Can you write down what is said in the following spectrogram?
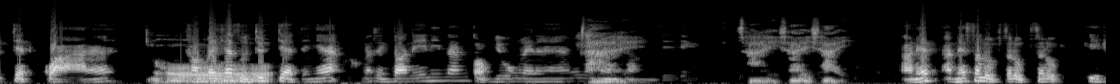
0.7กว่านะโอ้โหทำไปแค่0.7อย่างเงี้ย มาถึงตอนนี้นี่นั่งตบยุงเลยนะฮะไม่มีงานทำจริงใช่ใช่ใช่ๆอันนี้อันนี้สรุปสรุปสรุป EP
